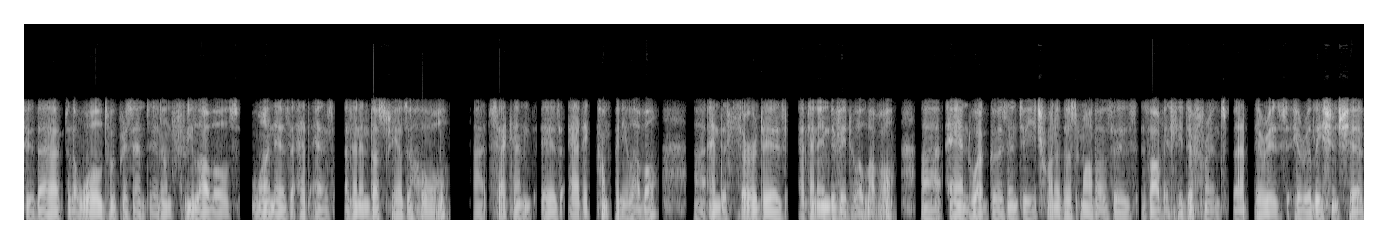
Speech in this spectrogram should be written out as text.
to the to the world, we present it on three levels. One is at, as as an industry as a whole. Uh, second is at a company level, uh, and the third is at an individual level. Uh, and what goes into each one of those models is, is obviously different, but there is a relationship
